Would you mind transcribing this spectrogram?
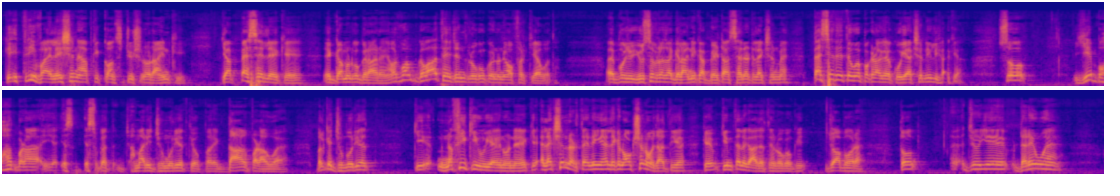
कि इतनी वायलेशन है आपकी कॉन्स्टिट्यूशन और आइन की कि आप पैसे लेके एक गवर्नमेंट को गिरा रहे हैं। और वह गवाह थे, जिन लोगों को इन्होंने ऑफ़र किया हुआ था। वो जो यूसुफ रज़ा गिलानी का बेटा सेनेट इलेक्शन में पैसे देते हुए पकड़ा गया, कोई एक्शन नहीं लिया गया। सो ये बहुत बड़ा इस इस वक्त हमारी जमहूरियत के ऊपर एक दाग पड़ा हुआ है। बल्कि जमहूरीत की नफ़ी की हुई है इन्होंने कि इलेक्शन लड़ते नहीं हैं, लेकिन ऑक्शन हो जाती है कि कीमतें लगा देते हैं लोगों की जो अब हो रहा है। तो जो ये डरे हुए हैं,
